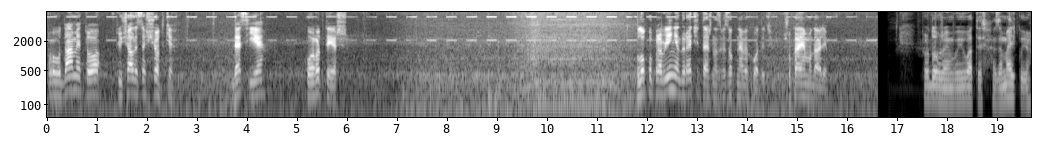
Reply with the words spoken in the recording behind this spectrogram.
проводами, то включалися щотки. Десь є коротиш. Блок управління, до речі, теж на зв'язок не виходить. Шукаємо далі. Продовжуємо воювати земелькою.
